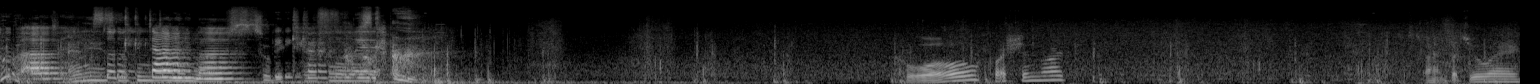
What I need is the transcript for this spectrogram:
above. And He's he's looking looking down down in in love. love, So so be be careful careful cool? Question mark. Go ahead and put you away.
